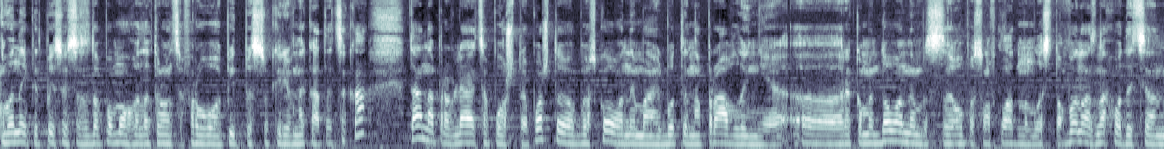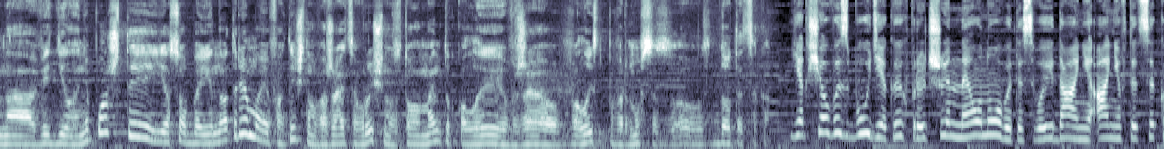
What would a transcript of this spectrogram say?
Вони підписуються за допомогою електронно-цифрового підпису керівника ТЦК та направляються поштою. Поштою обов'язково вони мають бути направлені е, рекомендованим з описом вкладеним листом. Вона знаходиться на відділенні пошти, і особа її не отримує, фактично вважається вручено з того моменту, коли вже лист повернувся до ТЦК. Якщо ви з будь-яких причин не оновите свої дані ані в ТЦК,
